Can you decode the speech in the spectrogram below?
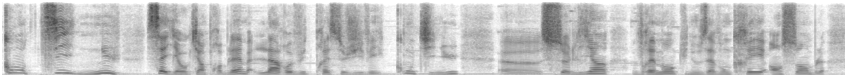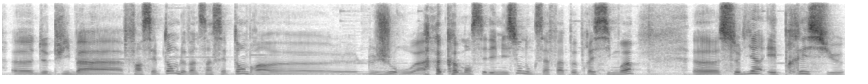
continue. Ça, il n'y a aucun problème. La revue de presse JV continue. Euh, ce lien vraiment que nous avons créé ensemble euh, depuis bah, fin septembre, le 25 septembre, hein, euh, le jour où a commencé l'émission, donc ça fait à peu près six mois. Euh, ce lien est précieux,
